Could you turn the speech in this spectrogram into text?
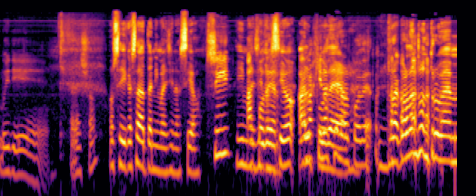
Vull dir, per això. O sigui que s'ha de tenir imaginació. Sí, imaginació al poder. Al poder. poder. Recorda'ns on trobem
